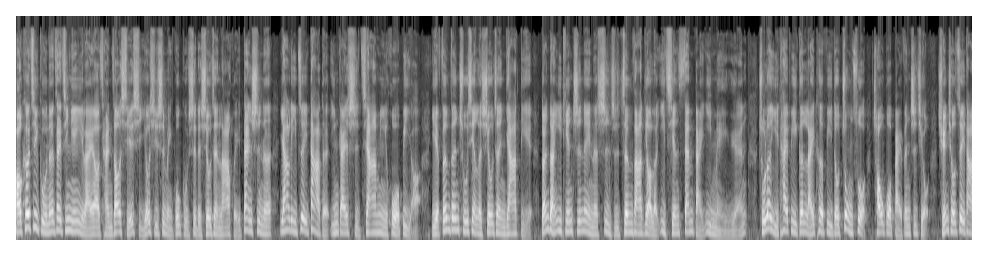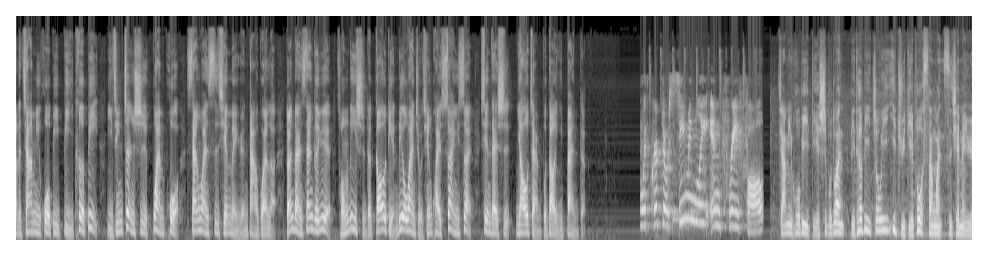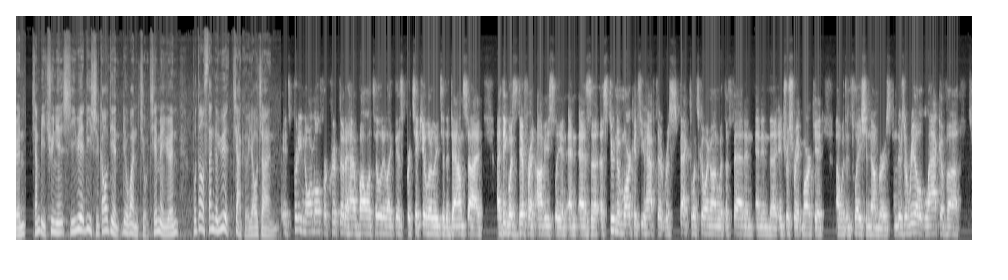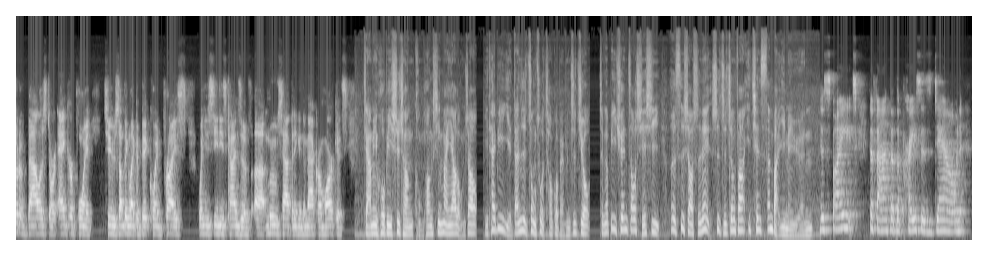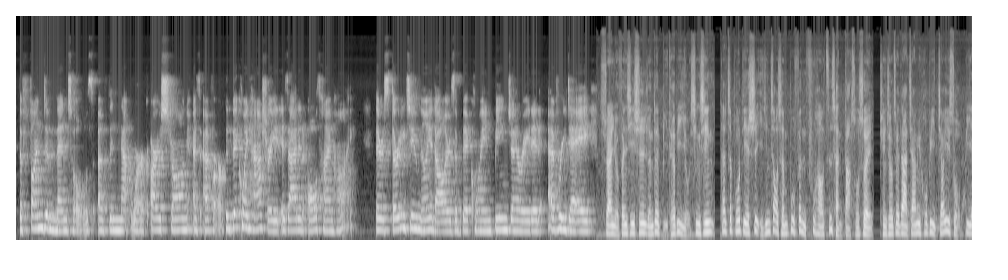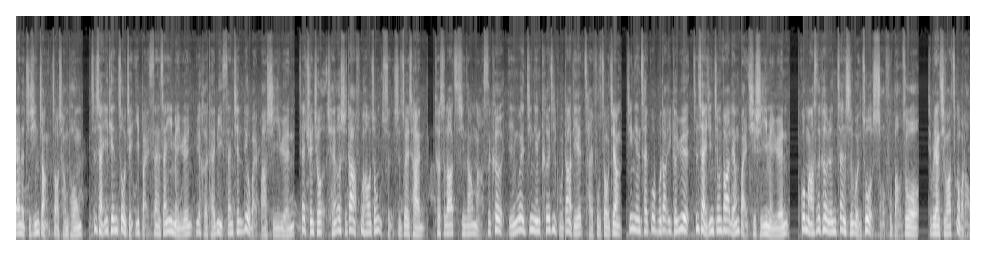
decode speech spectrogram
好，科技股呢，在今年以来啊，惨遭血洗，尤其是美国股市的修正拉回。但是呢，压力最大的应该是加密货币啊，也纷纷出现了修正压跌。短短一天之内呢，市值蒸发掉了一千三百亿美元。除了以太币跟莱特币都重挫超过百分之九，全球最大的加密货币比特币已经正式贯破三万四千美元大关了。短短三个月，从历史的高点六万九千块算一算，现在是腰斩不到到一半的。With crypto seemingly in free fall. 加密货币跌势不断，比特币周一一举跌破三万四千美元，相比去年十一月历史高点六万九千美元，不到三个月价格腰斩。It's pretty normal for crypto to have volatility like this, particularly to the downside. I think what's different, obviously, and, and as a, a student of markets, you have to respect what's going on with the Fed and, and in the interest rate market uh, with inflation numbers. And there's a real lack of a sort of ballast or anchor point to something like a Bitcoin price when you see these kinds of uh, moves happening in the macro markets. 加密货币市场恐慌性卖压笼罩，以太币也单日重挫超过百分之九， 整个币圈遭血洗，二十四小时内市值蒸发一千三百亿美元。Despite the fact that the price is down, the fundamentals of the network are as strong as ever. The Bitcoin hash rate is at an all-time high. There's 32 million dollars of Bitcoin being generated every day. 虽然有分析师仍对比特币有信心，但这波跌势已经造成部分富豪资产大缩水。全球最大加密货币交易所币安的执行长赵长鹏，资产一天骤减一百三十三亿美元，约合台币三千六百八十亿元，在全球前二十大富豪中损失最惨。特斯拉执行长马斯克也因为今年科技股大跌，财富骤降，今年才过不到一个月，资产已经蒸发两百七十亿美元。不过马斯克仍暂时稳坐首富宝座。这不杨奇华综合报道。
